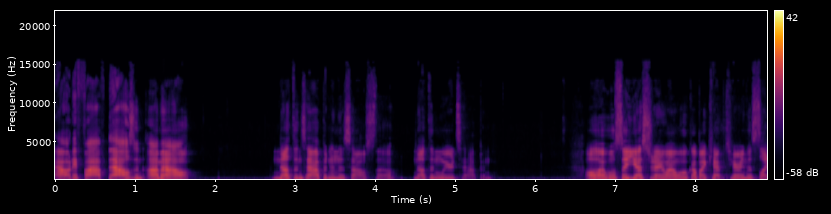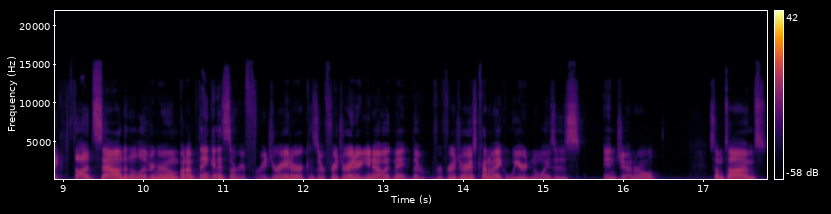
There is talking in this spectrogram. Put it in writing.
Outie 5000. I'm out. Nothing's happened in this house, though. Nothing weird's happened. Although I will say, yesterday when I woke up, I kept hearing this like thud sound in the living room, but I'm thinking it's the refrigerator because the refrigerator, you know, it may, the refrigerators kind of make weird noises in general sometimes.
